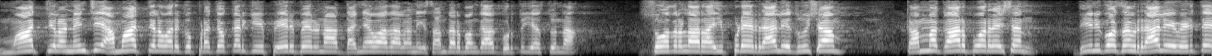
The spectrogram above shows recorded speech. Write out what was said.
మాత్యుల నుంచి అమాత్యుల వరకు ప్రతి ఒక్కరికి పేరు పేరున ధన్యవాదాలని సందర్భంగా గుర్తు చేస్తున్నా. సోదరులారా ఇప్పుడే ర్యాలీ చూశాం. కమ్మ కార్పొరేషన్ దీనికోసం ర్యాలీ పెడితే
